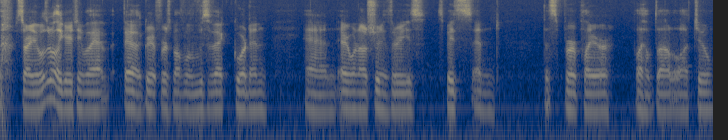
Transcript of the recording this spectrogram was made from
Sorry, it was a really great team, but they had, they had a great first month with Vucevic, Gordon, and everyone else shooting threes. Space and the Spur player probably helped out a lot too.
